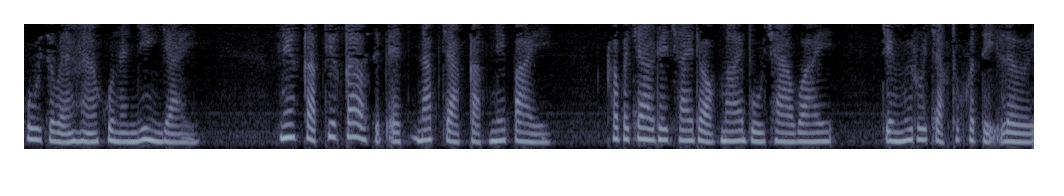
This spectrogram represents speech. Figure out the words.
ผู้แสวงหาคุณอันยิ่งใหญ่เนี่ยกลับที่เก้าสิบเอ็ดนับจากกลับนี้ไปข้าพเจ้าได้ใช้ดอกไม้บูชาไว้ จึงไม่รู้จักทุกขติเลย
